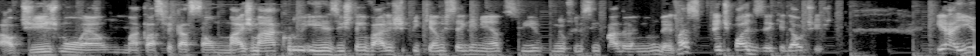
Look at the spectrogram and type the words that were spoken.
Autismo é uma classificação mais macro e existem vários pequenos segmentos e meu filho se enquadra em um deles. Mas a gente pode dizer que ele é autista. E aí,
